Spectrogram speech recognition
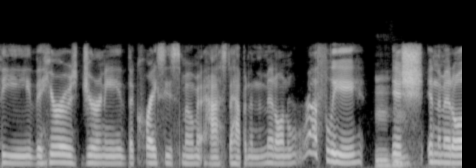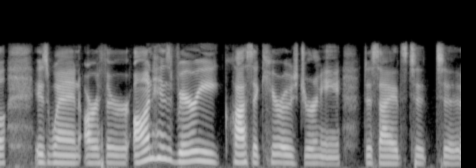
the the hero's journey the crisis moment has to happen in the middle and roughly Mhm. ish in the middle is when Arthur on his very classic hero's journey decides to to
